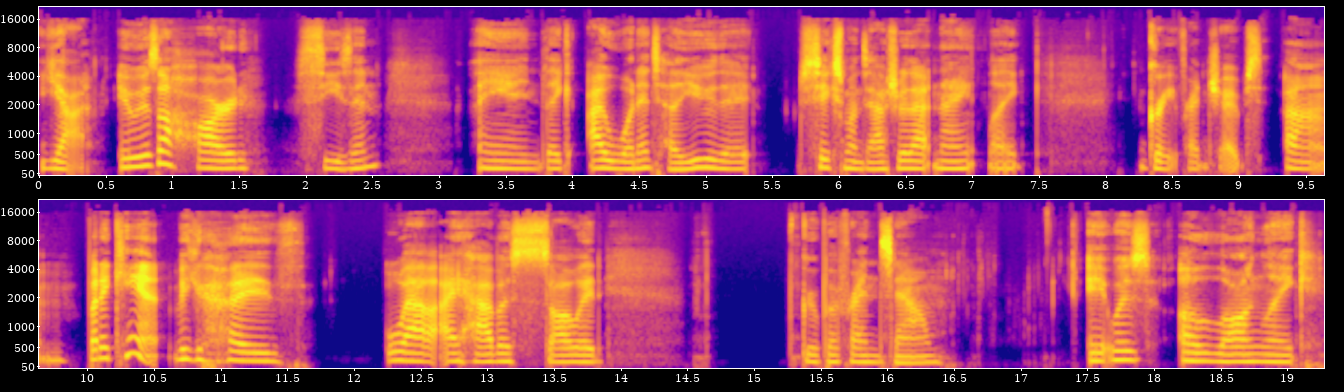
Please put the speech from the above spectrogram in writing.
yeah it was a hard season and like, I want to tell you that six months after that night, like, great friendships. Um, but I can't because while I have a solid group of friends now, it was a long, like,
